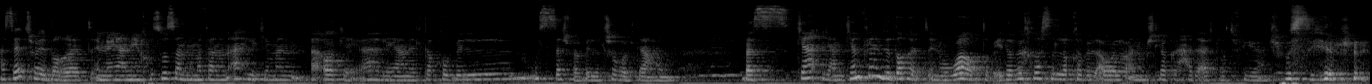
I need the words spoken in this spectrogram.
حسيت شوي ضغط إنه يعني خصوصا مثلا أهلي كمان آه أوكي أهلي يعني التقوا بالمستشفى بالشغل تاعهم بس كان يعني كان في عندي ضغط إنه واو طب إذا بيخلص اللقب الأول وأنا مش لاقي حدا ارتبط فيه يعني شو بصير؟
